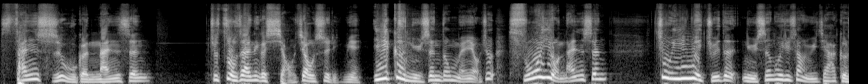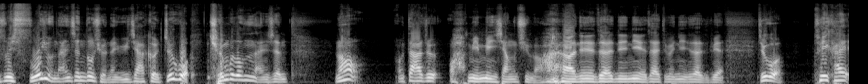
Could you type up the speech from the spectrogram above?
三十五个男生就坐在那个小教室里面，一个女生都没有，就所有男生就因为觉得女生会去上瑜伽课，所以所有男生都选了瑜伽课，结果全部都是男生，然后大家就哇面面相觑嘛，哈哈，你也在，你你也在这边，你也在这边，结果推开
